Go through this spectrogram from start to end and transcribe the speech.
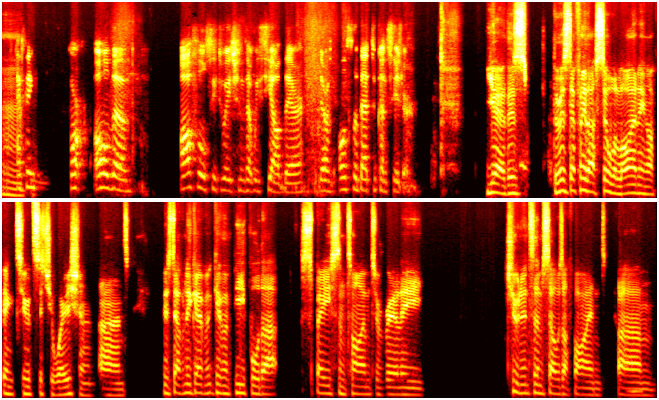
mm. I think for all the awful situations that we see out there, there's also that to consider. Yeah, there's there is definitely that silver lining, I think, to the situation, and it's definitely given given people that space and time to really tune into themselves. I find, um,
